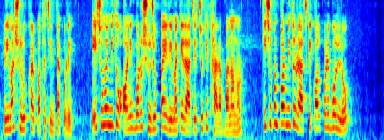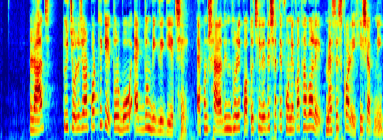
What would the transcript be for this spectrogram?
রিমা সুরক্ষার কথা চিন্তা করে। এই সময় মিতু অনেক বড় সুযোগ পায় রিমাকে রাজের চোখে খারাপ বানানোর। কিছুক্ষণ পর মিতু রাজকে কল করে বলল, রাজ, তুই চলে যাওয়ার পর থেকে তোর বউ একদম বিগড়ে গিয়েছে। এখন সারাদিন ধরে কত ছেলেদের সাথে ফোনে কথা বলে, মেসেজ করে, হিসাব নেই।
